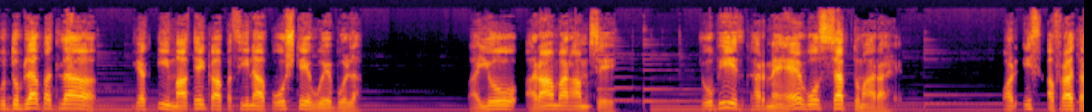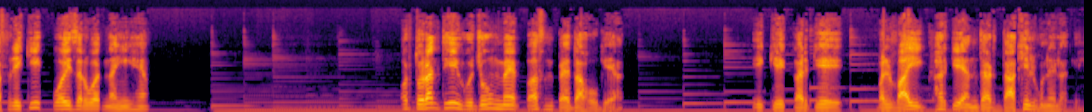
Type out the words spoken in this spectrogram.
वो दुबला पतला व्यक्ति माथे का पसीना पोषते हुए बोला, भाइयों आराम आराम से, जो भी इस घर में है, वो सब तुम्हारा है। और इस अफरा तफरी की कोई ज़रूरत नहीं है। और तुरंत ही हुजूम में बस्म पैदा हो गया। एक एक करके बलवाई घर के अंदर दाखिल होने लगे।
